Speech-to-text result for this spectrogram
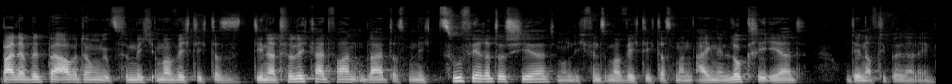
Bei der Bildbearbeitung ist für mich immer wichtig, dass die Natürlichkeit vorhanden bleibt, dass man nicht zu viel retuschiert. Und ich finde es immer wichtig, dass man einen eigenen Look kreiert den auf die Bilder legt.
